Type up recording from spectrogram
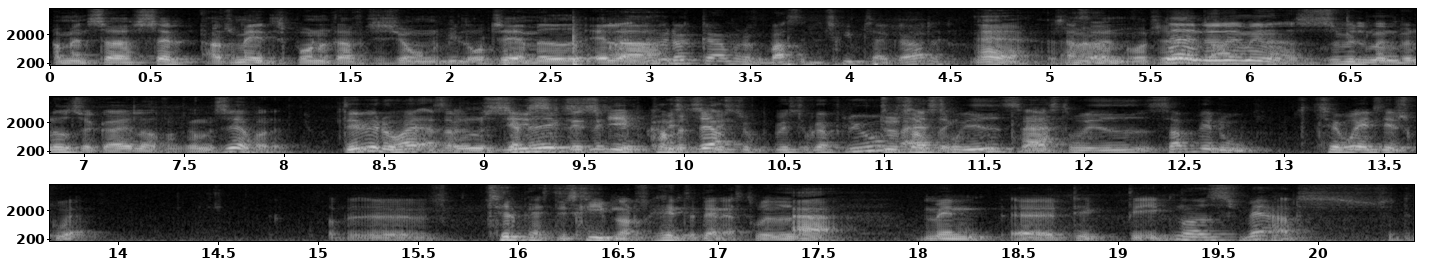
og man så selv automatisk på grund af gravitation ville rotere med, Eller... eller... Det vil du ikke gøre, men du kan bare sætte dit skib til at gøre det. Ja, ja, altså, Altså, den Ja, roterer. det er det, jeg mener. Altså, så ville man være nødt til at gøre et eller andet for at kompensere for det. Det vil du have. Altså, vil jeg ved ikke, hvis, skib, hvis, hvis, du, hvis du kan flyve Do fra asteroide til Ja. asteroide, så vil du teoretisk set skulle øh, tilpasse dit skib, når du skal hen til den asteroide. Ja. Men øh, det, det er ikke noget svært. Så det,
